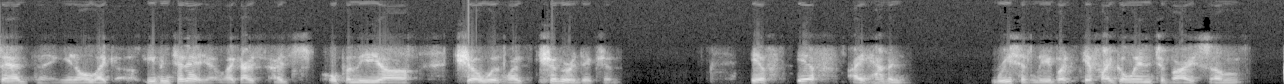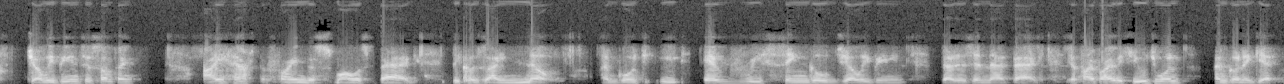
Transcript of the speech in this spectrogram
sad thing, you know, like uh, even today, like I, I open the, uh, show with like sugar addiction. If, if I haven't recently, but if I go in to buy some jelly beans or something, I have to find the smallest bag because I know I'm going to eat every single jelly bean that is in that bag. If I buy the huge one, I'm going to get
